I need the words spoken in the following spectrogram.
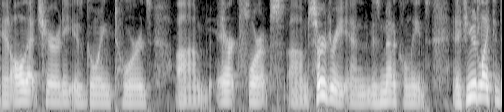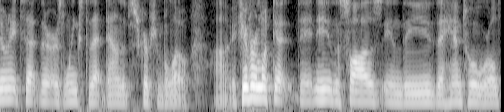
and all that charity is going towards um, Eric Florip's um, surgery and his medical needs. And if you'd like to donate to that, there's links to that down in the description below. Uh, if you ever looked at any of the saws in the, the hand tool world,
